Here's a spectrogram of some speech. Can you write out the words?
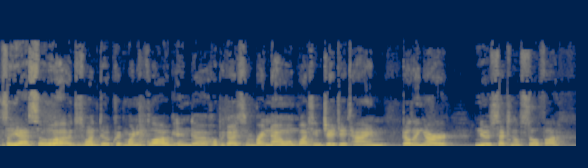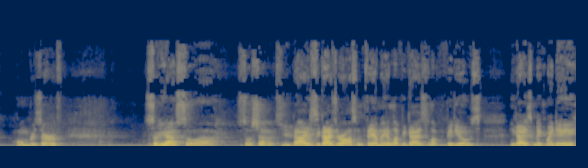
So yeah, so I uh, just wanted to do a quick morning vlog and uh, hope you guys, and right now I'm watching JJ Time building our new sectional sofa, home reserve. So yeah, so uh, so shout out to you guys. You guys are awesome family. I love you guys. I love the videos. You guys make my day.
